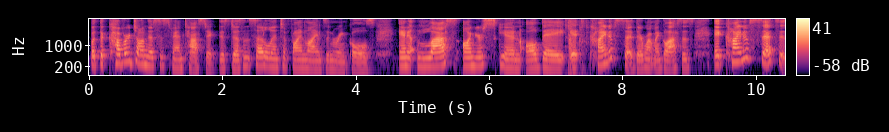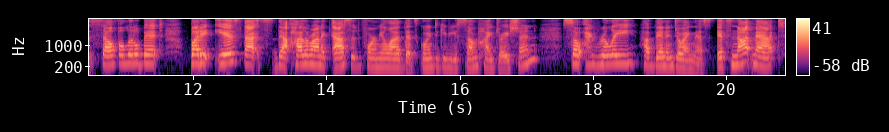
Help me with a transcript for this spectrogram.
But the coverage on this is fantastic. This doesn't settle into fine lines and wrinkles and it lasts on your skin all day. It kind of said, there went my glasses. It kind of sets itself a little bit, but it is that that hyaluronic acid formula that's going to give you some hydration so i really have been enjoying this it's not matte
